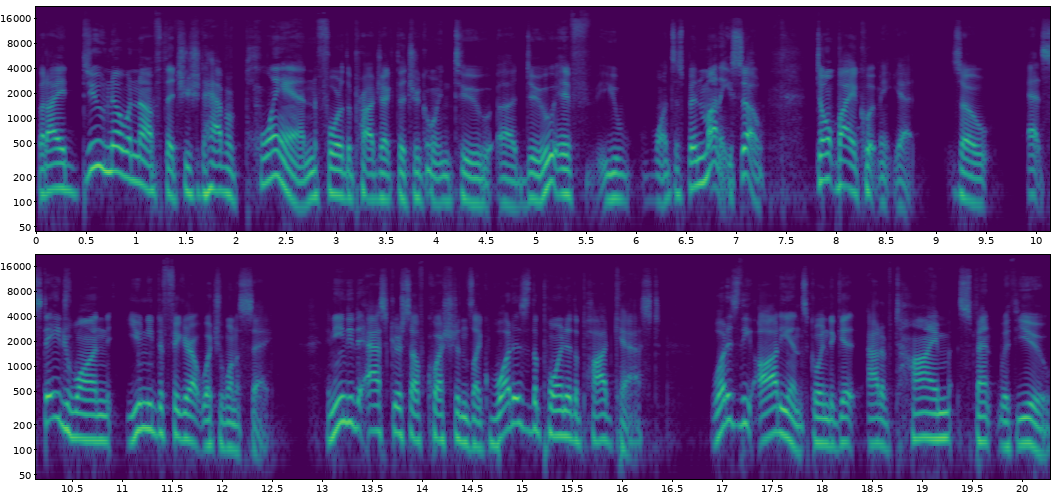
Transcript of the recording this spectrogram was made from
But I do know enough that you should have a plan for the project that you're going to uh, do if you want to spend money. So, don't buy equipment yet. So, at stage 1, you need to figure out what you want to say. And you need to ask yourself questions like what is the point of the podcast? What is the audience going to get out of time spent with you?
